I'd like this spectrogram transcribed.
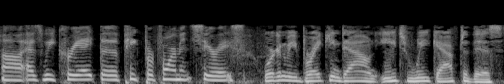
uh, as we create the Peak Performance Series? We're going to be breaking down each week after this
